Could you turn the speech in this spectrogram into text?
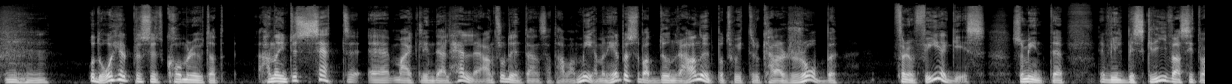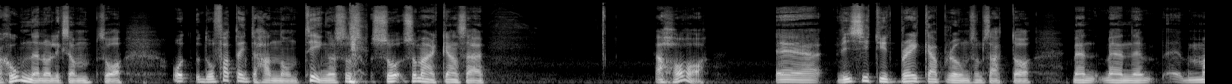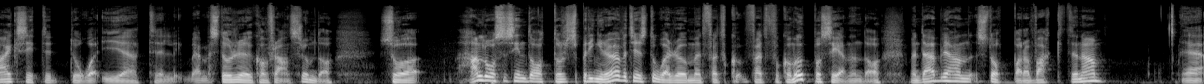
Och då helt plötsligt kommer det ut att han har ju inte sett eh, Mike Lindell heller. Han trodde inte ens att han var med. Men helt plötsligt bara dundrar han ut på Twitter och kallar Rob för en fegis. Som inte vill beskriva situationen och liksom så. Och då fattar inte han någonting. Och så, så, så märker han så här. Jaha, eh, vi sitter i ett breakup room som sagt då. Men, men eh, Mike sitter då i ett eh, större konferensrum då. Så han låser sin dator, springer över till det stora rummet för att, för att få komma upp på scenen då. Men där blir han stoppad av vakterna. Eh,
